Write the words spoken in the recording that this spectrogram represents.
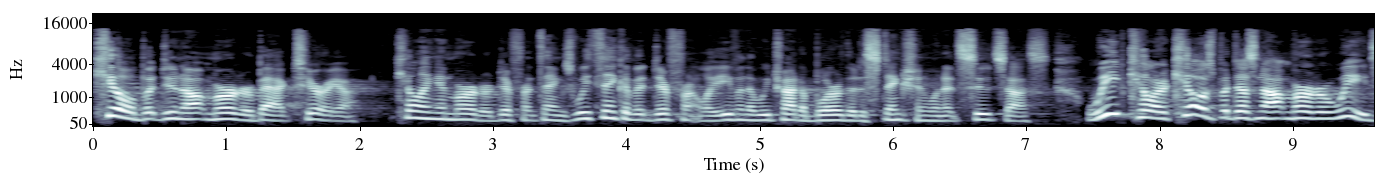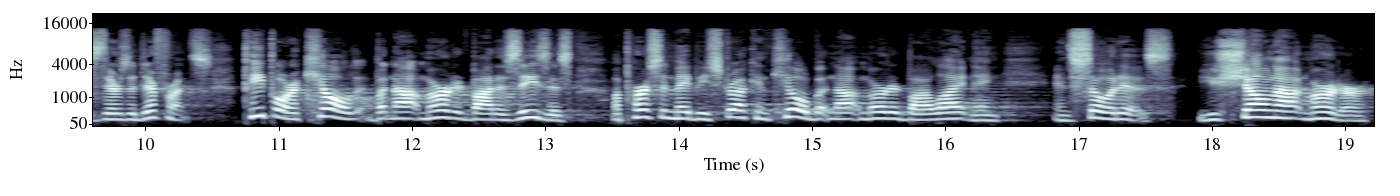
kill but do not murder bacteria. Killing and murder, different things. We think of it differently, even though we try to blur the distinction when it suits us. Weed killer kills but does not murder weeds. There's a difference. People are killed but not murdered by diseases. A person may be struck and killed but not murdered by lightning, and so it is. You shall not murder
